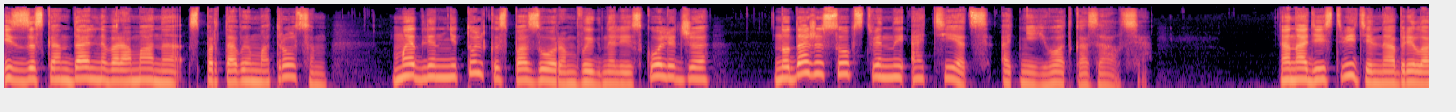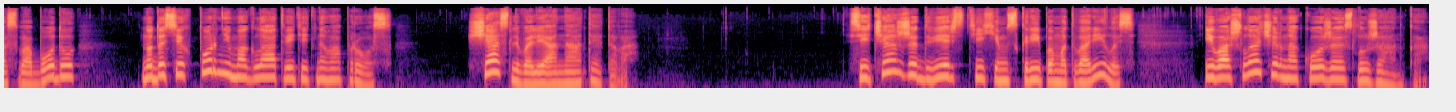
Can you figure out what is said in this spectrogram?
Из-за скандального романа с портовым матросом Мэдлин не только с позором выгнали из колледжа, но даже собственный отец от нее отказался. Она действительно обрела свободу, но до сих пор не могла ответить на вопрос, счастлива ли она от этого. Сейчас же дверь с тихим скрипом отворилась, и вошла чернокожая служанка.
